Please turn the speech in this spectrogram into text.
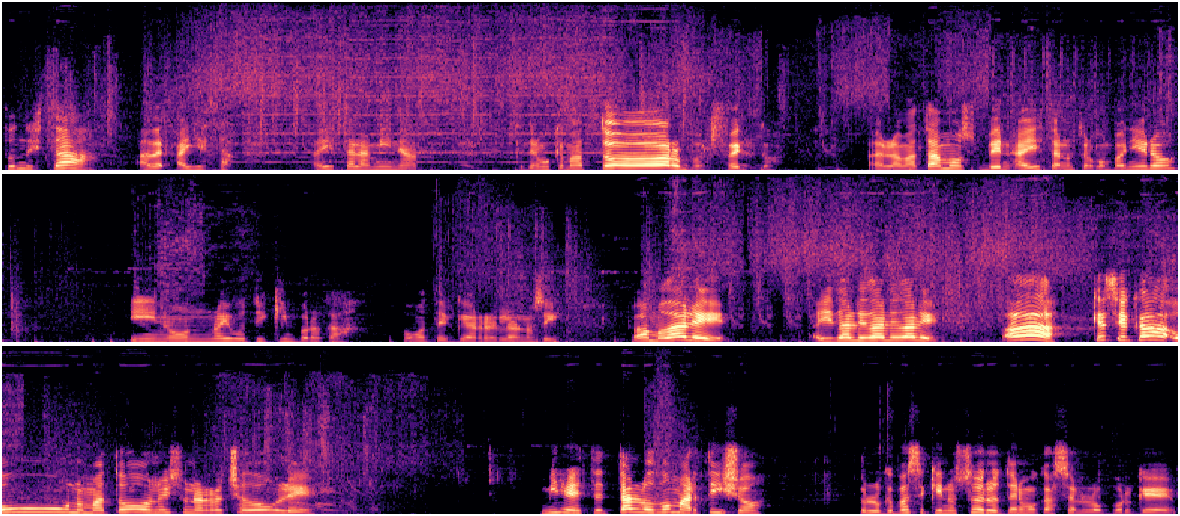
¿Dónde está? A ver, ahí está. Ahí está la mina. Que tenemos que matar. Perfecto. A ver, la matamos. Ven, ahí está nuestro compañero. Y no, no hay botiquín por acá. Vamos a tener que arreglarnos así. ¡Vamos, dale! Ahí, dale, dale, dale. ¡Ah! ¿Qué hace acá? ¡Uh! Nos mató, no hizo una racha doble. Miren, este, están los dos martillos. Pero lo que pasa es que nosotros tenemos que hacerlo porque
